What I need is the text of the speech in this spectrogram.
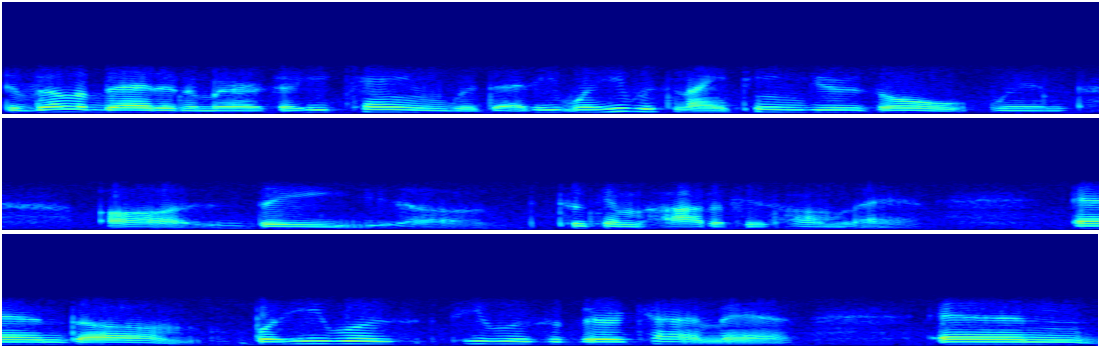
develop that in America. He came with that. He when he was 19 years old when uh, they uh, took him out of his homeland, and um, but he was he was a very kind man, and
